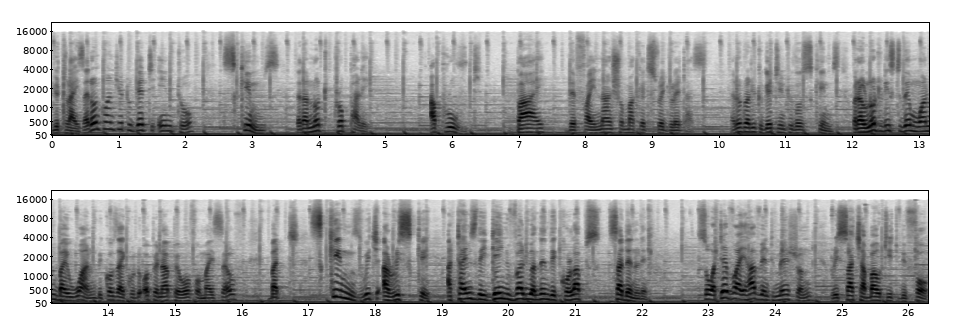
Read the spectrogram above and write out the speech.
utilize. I don't want you to get into schemes that are not properly approved by the financial markets regulators. I don't want you to get into those schemes, but I will not list them one by one because I could open up a war for myself. But schemes which are risky, at times they gain value and then they collapse suddenly. So whatever I haven't mentioned, research about it before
